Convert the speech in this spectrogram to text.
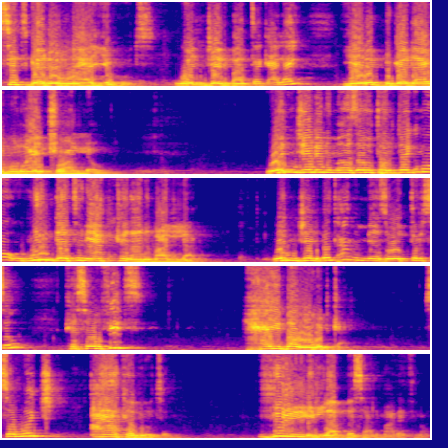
ስትገድል ነው ያየሁት። ወንጀል በአጠቃላይ የልብ ገዳይ ሆኖ አይቼዋለሁ። ወንጀልን ማዘውተር ደግሞ ውርደትን ያከናንባል አሉ። ወንጀል በጣም የሚያዘወትር ሰው ከሰው ፊት ሀይባው ይወድቃል። ሰዎች አያከብሩትም፣ ዙል ይላበሳል ማለት ነው።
